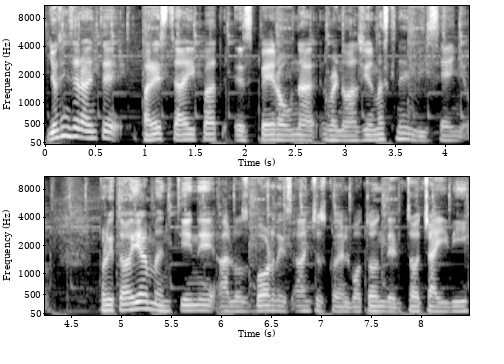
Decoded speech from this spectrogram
Yo sinceramente para este iPad espero una renovación más que nada en diseño porque todavía mantiene a los bordes anchos con el botón del Touch ID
